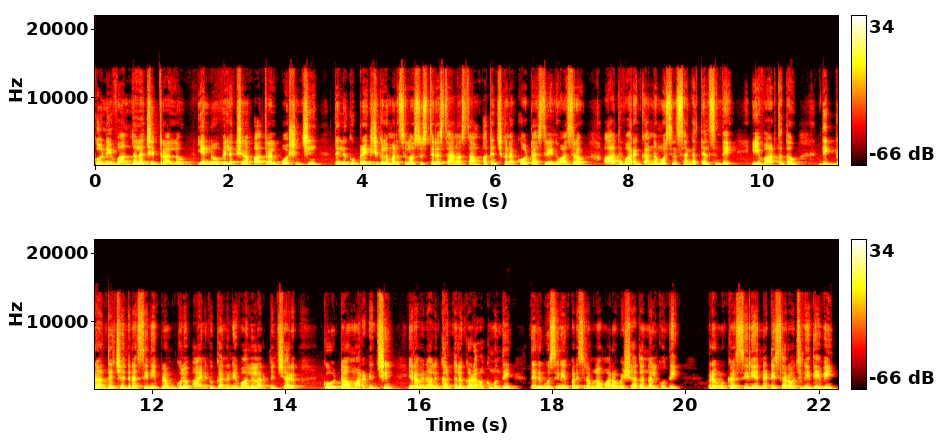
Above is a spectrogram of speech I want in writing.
కొన్ని వందల చిత్రాల్లో ఎన్నో విలక్షణ పాత్రలు పోషించి తెలుగు ప్రేక్షకుల మనసులో సుస్థిర స్థానం సంపాదించుకున్న కోటా శ్రీనివాసరావు ఆదివారం కన్నమూసిన సంగతి తెలిసిందే. ఈ వార్తతో దిగ్భ్రాంతి చెందిన సినీ ప్రముఖులు ఆయనకు ఘన నివాళులు అర్పించారు. కోటా మరణించి ఇరవై నాలుగు గంటలు గడవక ముందే తెలుగు సినీ పరిశ్రమలో మరో విషాదం నెలకొంది. ప్రముఖ సీనియర్ నటి సరోజినీదేవి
